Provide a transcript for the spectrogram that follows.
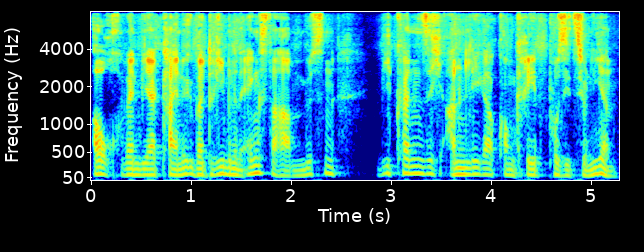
Auch wenn wir keine übertriebenen Ängste haben müssen, wie können sich Anleger konkret positionieren?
